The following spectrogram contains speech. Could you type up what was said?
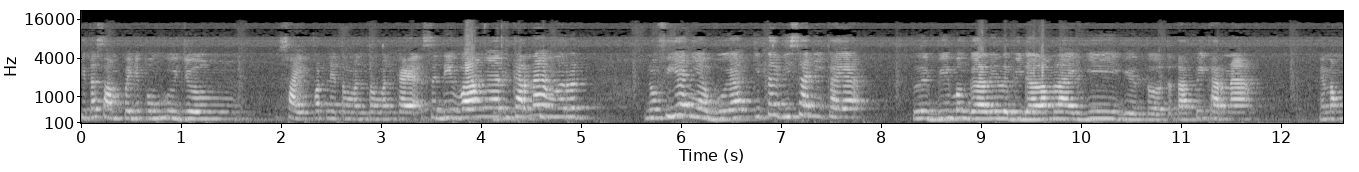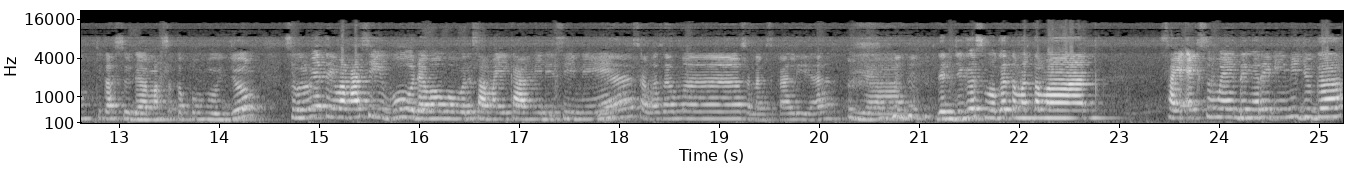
kita sampai di penghujung Saipot nih teman-teman kayak sedih banget karena menurut Novian ya Bu ya kita bisa nih kayak lebih menggali lebih dalam lagi gitu tetapi karena memang kita sudah masuk ke penghujung sebelumnya terima kasih Ibu udah mau membersamai kami di sini Ya, sama-sama. Senang sekali ya. Iya. Dan juga semoga teman-teman saya X semua yang dengerin ini juga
